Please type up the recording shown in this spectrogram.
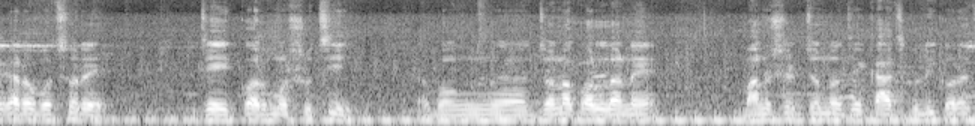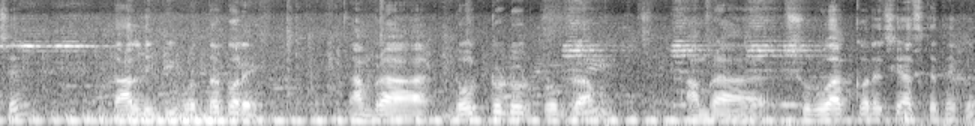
এগারো বছরে যে কর্মসূচি এবং জনকল্যাণে মানুষের জন্য যে কাজগুলি করেছে তা লিপিবদ্ধ করে আমরা ডোর টু ডোর প্রোগ্রাম আমরা শুরুয়াত করেছি আজকে থেকে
